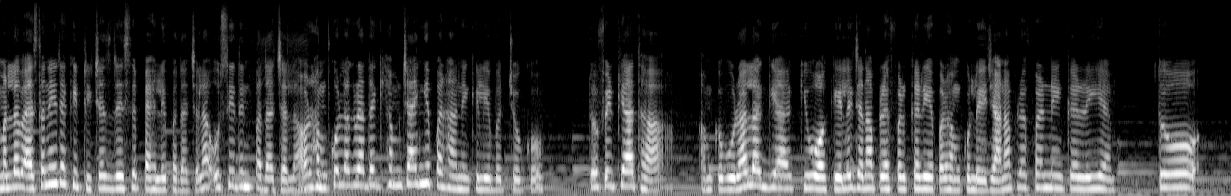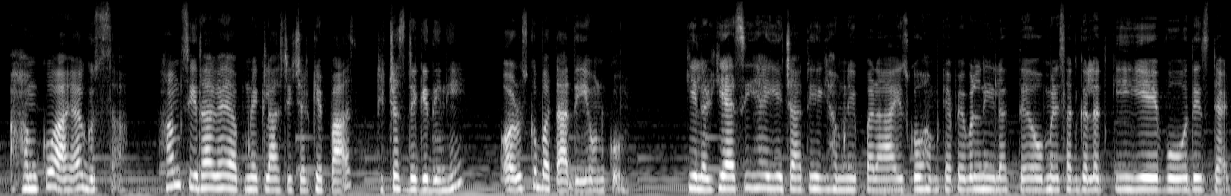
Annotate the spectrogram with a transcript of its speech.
मतलब ऐसा नहीं था कि टीचर्स डे से पहले पता चला, उसी दिन पता चला और हमको लग रहा था कि हम जाएँगे पढ़ाने के लिए बच्चों को। तो फिर क्या था? हमको बुरा लग गया कि वो अकेले जाना प्रेफर कर रही है पर हमको ले जाना प्रेफर नहीं कर रही है। तो हमको आया गुस्सा। हम सीधा गए अपने क्लास टीचर के पास टीचर्स डे के दिन ही, और उसको बता दिए उनको। कि लड़की ऐसी है ये चाहती है कि हम नहीं पढ़ा इसको हम कैपेबल नहीं लगते और मेरे साथ गलत की ये वो दिस डैट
